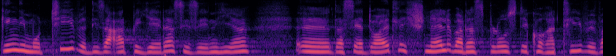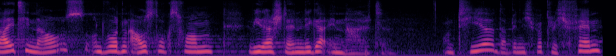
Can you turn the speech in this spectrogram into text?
gingen die Motive dieser Arpilleras, Sie sehen hier äh, das sehr deutlich, schnell über das bloß Dekorative weit hinaus und wurden Ausdrucksformen widerständiger Inhalte. Und hier, da bin ich wirklich Fan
